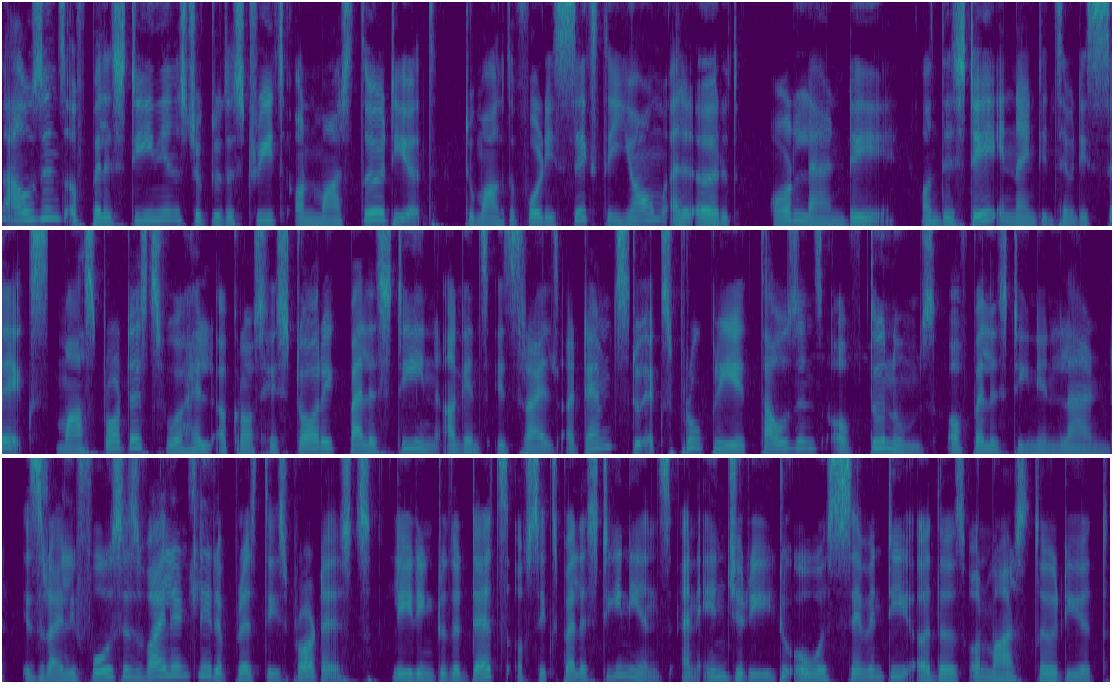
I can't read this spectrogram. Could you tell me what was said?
Thousands of Palestinians took to the streets on March 30th to mark the 46th Yom al-Ard or Land Day. On this day in 1976, mass protests were held across historic Palestine against Israel's attempts to expropriate thousands of dunums of Palestinian land. Israeli forces violently repressed these protests, leading to the deaths of six Palestinians and injury to over 70 others on March 30th.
